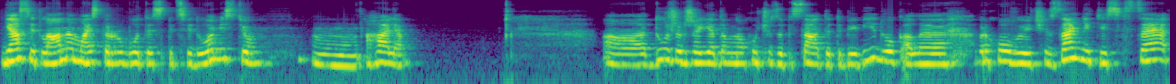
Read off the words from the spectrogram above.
Я Світлана, майстер роботи з підсвідомістю. Галя. Дуже вже я давно хочу записати тобі відгук, але враховуючи зайнятість, все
